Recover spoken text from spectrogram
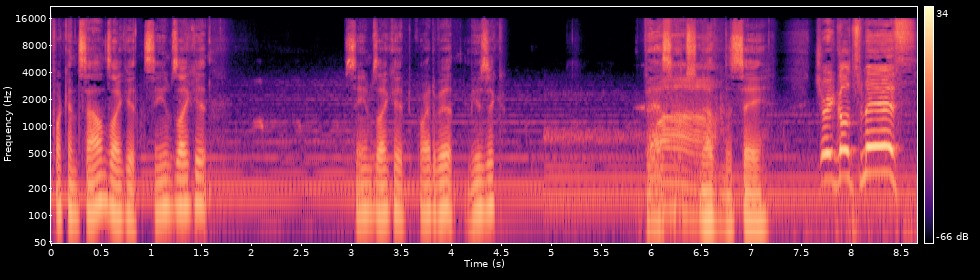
Fucking sounds like it. Seems like it. Seems like it quite a bit. Music. Passage. Wow. Nothing to say. Jerry Goldsmith,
